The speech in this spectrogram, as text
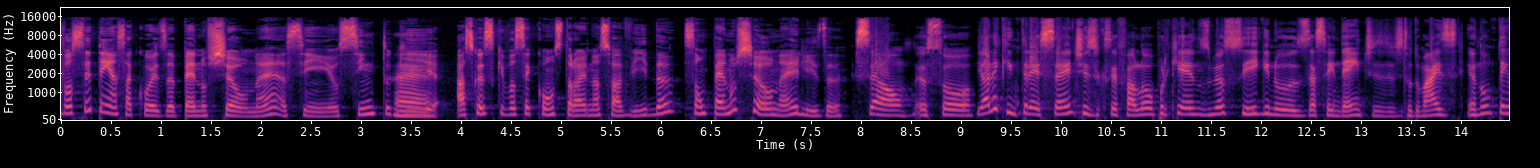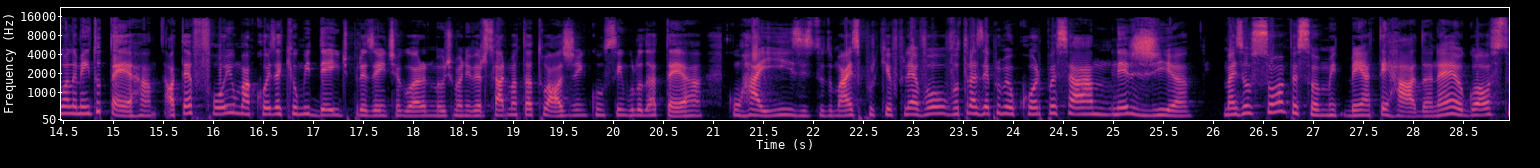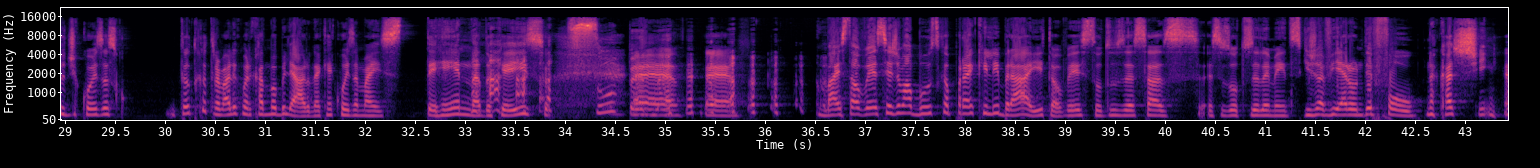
Você tem essa coisa pé no chão, né? Assim, eu sinto que é. as coisas que você constrói na sua vida são pé no chão, né, Elisa? São, eu sou. E olha que interessante isso que você falou, porque nos meus signos ascendentes e tudo mais, eu não tenho elemento terra. Até foi uma coisa que eu me dei de presente agora no meu último aniversário, uma tatuagem com o símbolo da terra, com raízes e tudo mais, porque eu falei, ah, vou, vou trazer pro meu corpo essa energia. Mas eu sou uma pessoa bem aterrada, né? Eu gosto de coisas tanto que eu trabalho com o mercado imobiliário, né? Que é coisa mais terrena do que isso. Super, é, né? É. Mas talvez seja uma busca para equilibrar aí, talvez, todos essas, esses outros elementos que já vieram default na caixinha.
